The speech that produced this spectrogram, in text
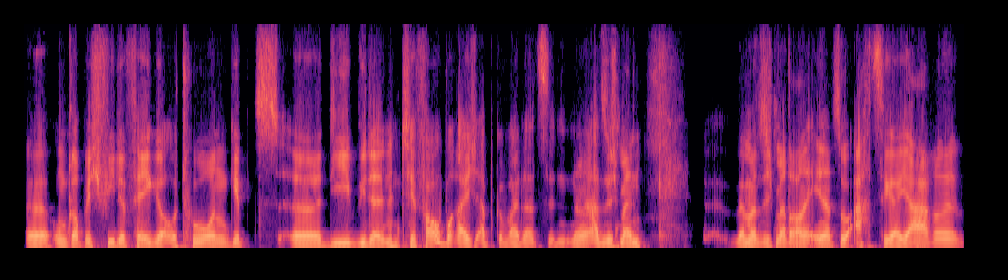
äh, unglaublich viele fähige Autoren gibt, äh, die wieder in den TV-Bereich abgewandert sind. Ne? Also ich meine, wenn man sich mal daran erinnert, so 80er Jahre,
